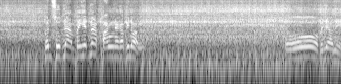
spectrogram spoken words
ำเพิ่นสูบน้ำไปเฮ็ดหน้าปังนะครับพี่น้องโอ้เป็นแนวนี้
